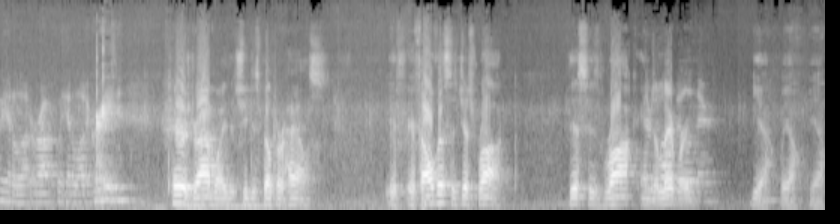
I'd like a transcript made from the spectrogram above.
We had a lot of rock, we had a lot of grade. Tara's driveway that she just built her house. If, if all this is just rock, this is rock and There's a lot of bill in delivery. there. Yeah, yeah, yeah.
